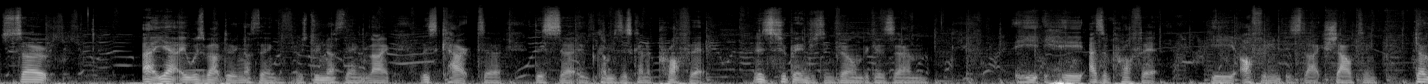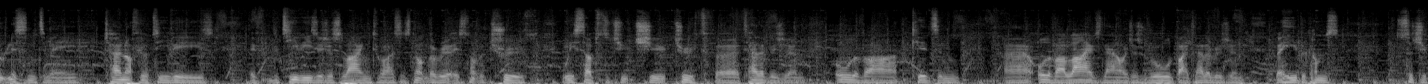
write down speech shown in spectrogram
so, uh, yeah, it was about doing nothing. It was doing nothing. Like this character, this uh, it becomes this kind of prophet. It's a super interesting film because um, he he as a prophet he often is like shouting, "Don't listen to me! Turn off your TVs! If the TVs are just lying to us, it's not the real, it's not the truth. We substitute truth for television. All of our kids and uh, all of our lives now are just ruled by television. But he becomes such a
